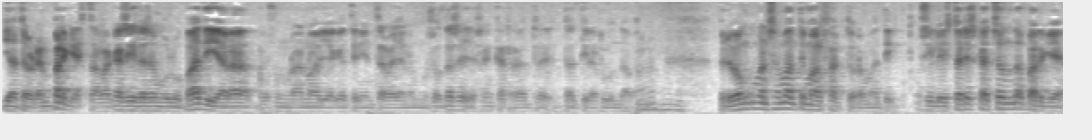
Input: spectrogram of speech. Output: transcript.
I el traurem perquè estava quasi desenvolupat i ara doncs, una noia que tenim treballant amb nosaltres ella s'ha encarregat de- tirar-lo endavant. No? Però vam començar amb el tema del facturamàtic. O sigui, la història és catxonda perquè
